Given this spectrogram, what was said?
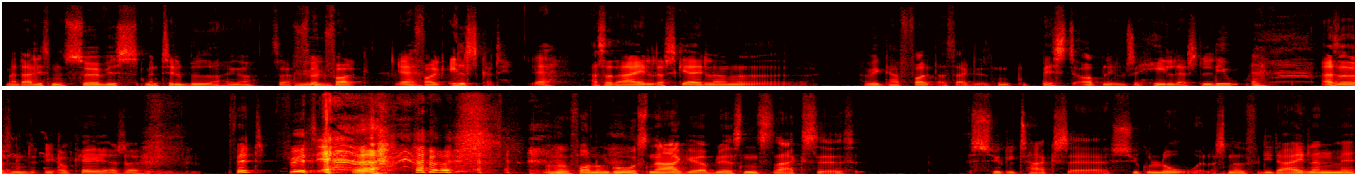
man, der er ligesom en service, man tilbyder, ikke? Altså at flytte Mm. folk, Ja. og folk elsker det. Ja. Altså der, er, der sker et eller andet, har vi ikke haft folk, der har sagt, det er sådan den bedste oplevelse hele deres liv. altså sådan, okay, altså fedt. Fedt, ja. Og man får nogle gode snakke og bliver sådan en slags øh, cykeltaxa psykolog eller sådan noget, fordi der er et eller andet med,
